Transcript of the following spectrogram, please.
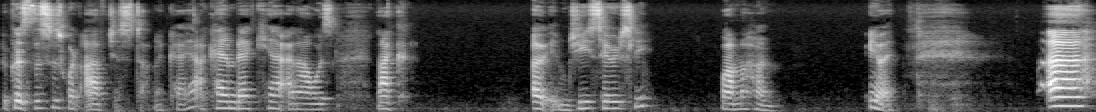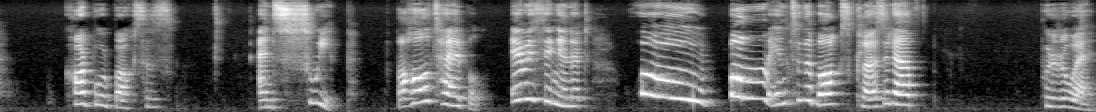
because this is what I've just done, okay? I came back here and I was like, OMG, seriously? Why am I home? Anyway, uh, cardboard boxes and sweep the whole table, everything in it, whoo, boom, into the box, close it up, put it away.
